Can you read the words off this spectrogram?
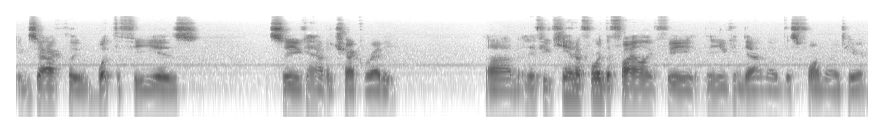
exactly what the fee is so you can have a check ready. Um, and if you can't afford the filing fee then you can download this form right here.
